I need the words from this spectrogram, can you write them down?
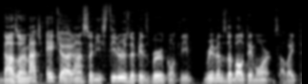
Dans un match écœurant, ça, les Steelers de Pittsburgh contre les Ravens de Baltimore, ça va être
